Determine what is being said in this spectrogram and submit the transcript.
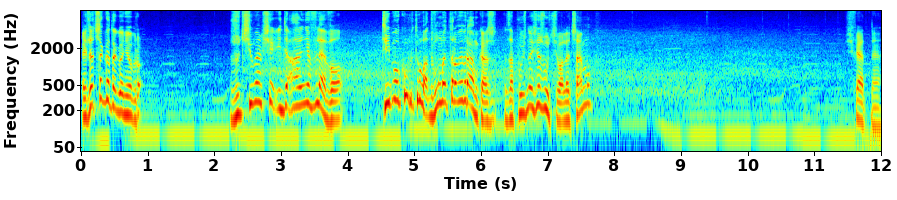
Ej, dlaczego tego nie obro... Rzuciłem się idealnie w lewo. Thibaut Courtois, dwumetrowy bramkarz. Za późno się rzucił, ale czemu? Świetnie.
